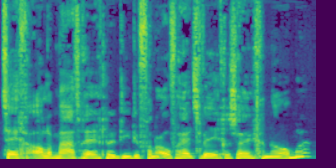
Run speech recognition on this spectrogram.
tegen alle maatregelen die er van overheidswegen zijn genomen.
